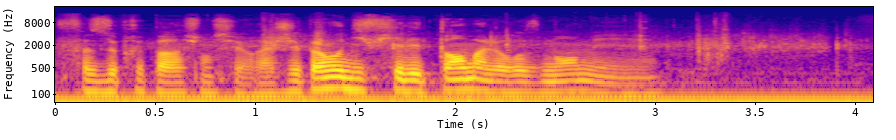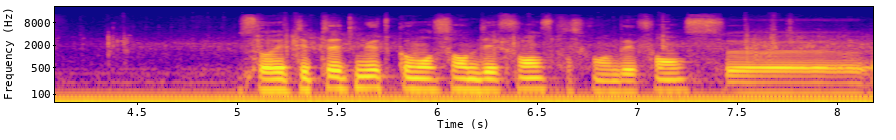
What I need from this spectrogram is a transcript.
phase de préparation, c'est vrai. J'ai pas modifié les temps malheureusement, mais ça aurait été peut-être mieux de commencer en défense parce qu'en défense, euh,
